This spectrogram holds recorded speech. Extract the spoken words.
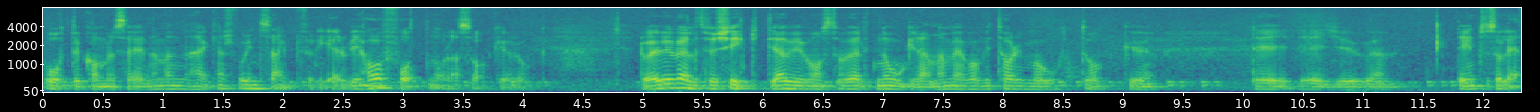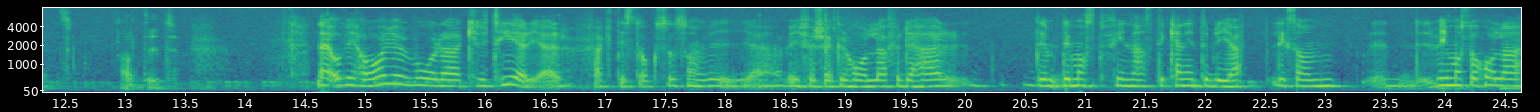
återkommer och säger att det här kanske vore intressant för er. Vi har fått några saker och då är vi väldigt försiktiga. Vi måste vara väldigt noggranna med vad vi tar emot och eh, det, det är ju eh, det är inte så lätt alltid. Nej, och vi har ju våra kriterier faktiskt också som vi, eh, vi försöker hålla för det här det, det måste finnas, det kan inte bli liksom vi måste hålla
